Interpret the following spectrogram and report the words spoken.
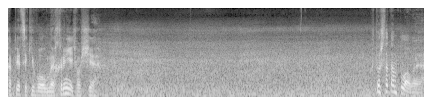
Капець які волни, охренеть вообще. Хто ж там плаває?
